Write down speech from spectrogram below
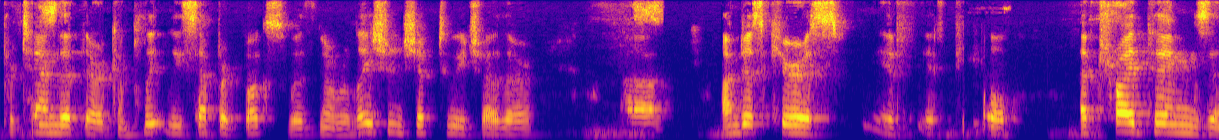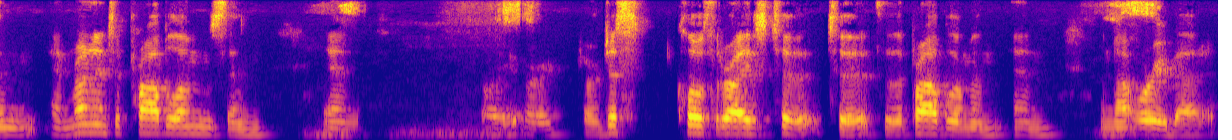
pretend that they're completely separate books with no relationship to each other. Uh, I'm just curious if, if people have tried things and, and run into problems and, and or, or, or just close their eyes to, to, to the problem and, and, and not worry about it.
